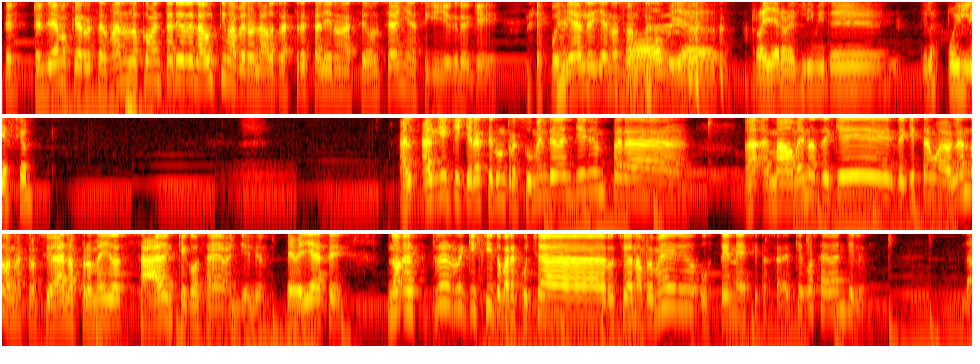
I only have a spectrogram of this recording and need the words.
Ten- Tendríamos que reservarnos los comentarios de la última, pero las otras tres salieron hace 11 años, así que yo creo que spoileables ya no son. no, pues ya rayaron el límite de la spoileación. ¿Al- ¿Alguien que quiera hacer un resumen de Evangelion para ah, más o menos de qué, de qué estamos hablando? ¿O nuestros ciudadanos promedios saben qué cosa es Evangelion? Debería ser... No, es prerequisito para escuchar Ciudadano Promedio. Usted necesita saber qué cosa es Evangelion. No,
